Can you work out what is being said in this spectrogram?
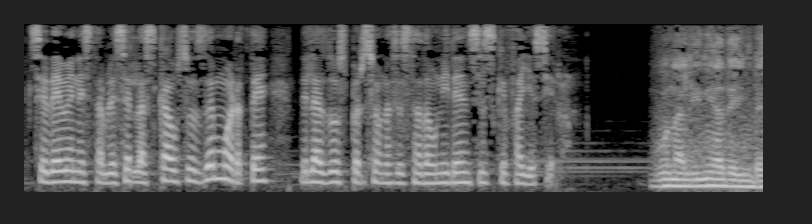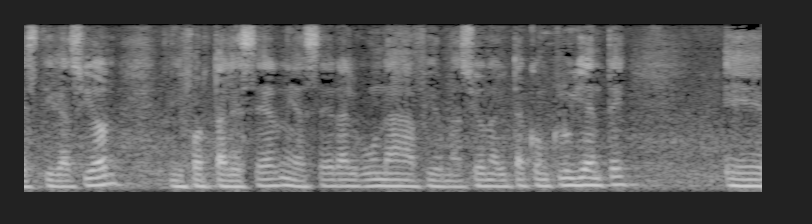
se deben establecer las causas de muerte de las dos personas estadounidenses que fallecieron alguna línea de investigación, ni fortalecer, ni hacer alguna afirmación ahorita concluyente. Eh,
